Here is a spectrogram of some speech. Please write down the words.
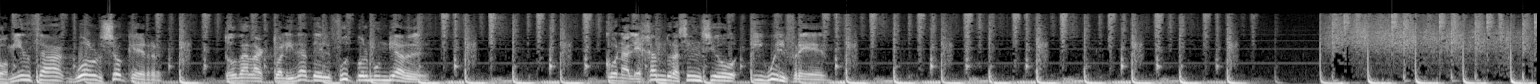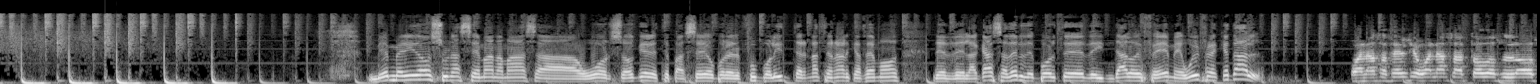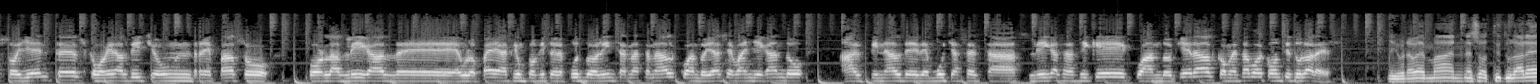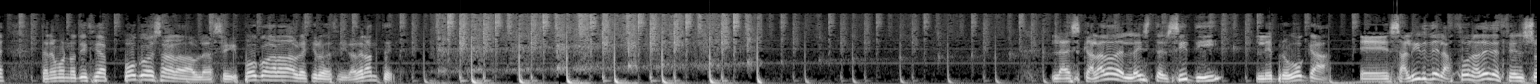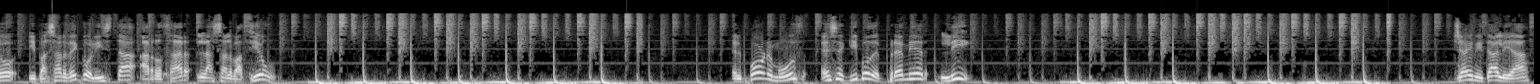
Comienza World Soccer. Toda la actualidad del fútbol mundial. Con Alejandro Asensio y Wilfred. Bienvenidos una semana más a World Soccer, este paseo por el fútbol internacional que hacemos desde la Casa del Deporte de Indalo FM. Wilfred, ¿qué tal? Buenas Asensio, buenas a todos los oyentes. Como bien has dicho, un repaso por las ligas de europeas y un poquito de fútbol internacional cuando ya se van llegando al final de, de muchas de estas ligas. Así que cuando quieras comenzamos con titulares. Y una vez más en esos titulares tenemos noticias poco desagradables, sí, poco agradables quiero decir. Adelante. La escalada del Leicester City le provoca eh, salir de la zona de descenso y pasar de colista a rozar la salvación. El Bournemouth es equipo de Premier League Ya en Italia,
